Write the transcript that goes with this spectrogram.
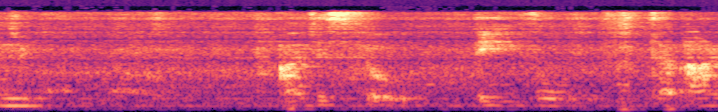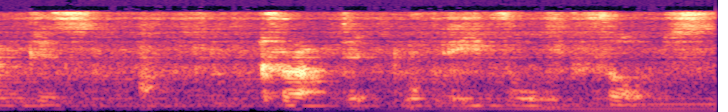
and I just feel evil that I'm just corrupted with evil thoughts.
